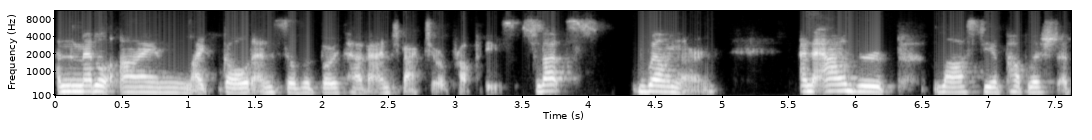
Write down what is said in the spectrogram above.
And the metal ion, like gold and silver, both have antibacterial properties. So that's well known. And our group last year published a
